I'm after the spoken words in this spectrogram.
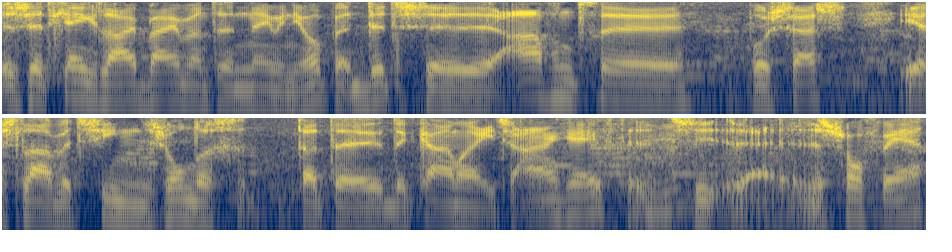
er zit geen geluid bij, want dat nemen we niet op. Dit is het uh, avondproces. Uh, Eerst laten we het zien zonder dat de, de camera iets aangeeft, de software.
